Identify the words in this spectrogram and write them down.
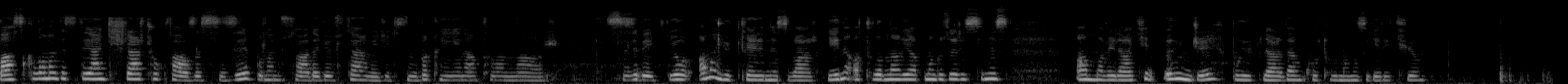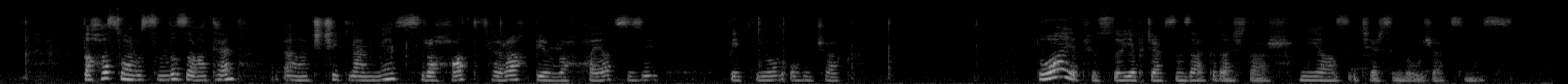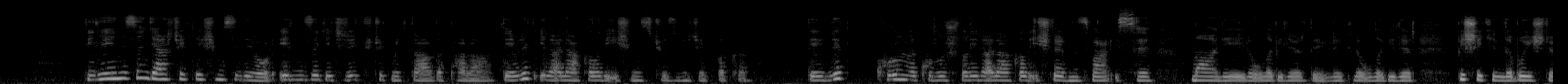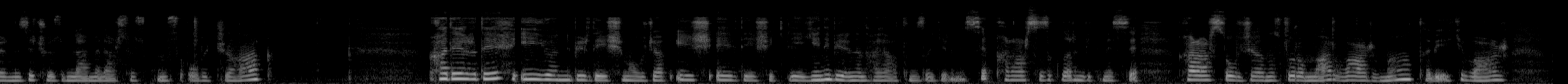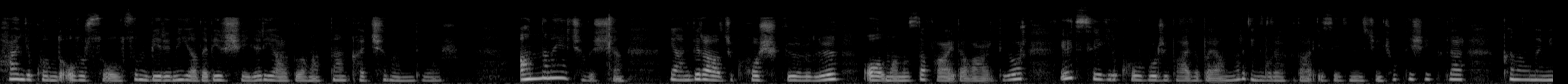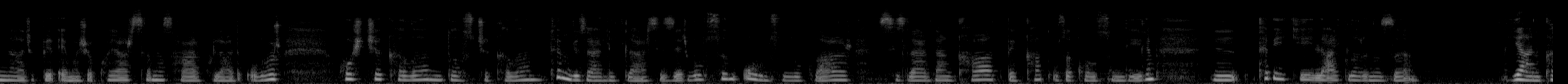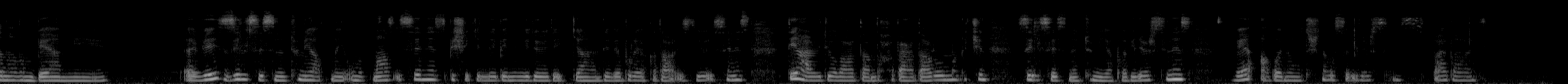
Baskılamak isteyen kişiler çok fazla sizi. Buna müsaade göstermeyeceksiniz. Bakın yeni atılanlar sizi bekliyor ama yükleriniz var. Yeni atılımlar yapmak üzeresiniz. Ama ve lakin önce bu yüklerden kurtulmanız gerekiyor. Daha sonrasında zaten e, çiçeklenme, rahat, ferah bir hayat sizi bekliyor olacak. Dua yapıyorsa yapacaksınız arkadaşlar. Niyaz içerisinde olacaksınız. Dileğinizin gerçekleşmesi diyor. Elinize geçecek küçük miktarda para. Devlet ile alakalı bir işiniz çözülecek bakın. Devlet kurum ve kuruluşlarıyla alakalı işleriniz var ise maliye ile olabilir, devletle olabilir. Bir şekilde bu işlerinizde çözümlenmeler söz konusu olacak. Kaderde iyi yönlü bir değişim olacak. İş, ev değişikliği, yeni birinin hayatınıza girmesi, kararsızlıkların bitmesi, kararsız olacağınız durumlar var mı? Tabii ki var. Hangi konuda olursa olsun birini ya da bir şeyleri yargılamaktan kaçının diyor. Anlamaya çalışın. Yani birazcık hoşgörülü olmanızda fayda var diyor. Evet sevgili kova burcu bay ve bayanları beni buraya kadar izlediğiniz için çok teşekkürler. Kanalıma minnacık bir emoji koyarsanız harikulade olur. Hoşça kalın, dostça kalın. Tüm güzellikler sizleri bulsun. Olumsuzluklar sizlerden kat ve kat uzak olsun diyelim. Tabii ki like'larınızı yani kanalımı beğenmeyi ve zil sesini tüm yapmayı unutmaz iseniz bir şekilde benim videoya denk geldi ve buraya kadar izliyor iseniz diğer videolardan da haberdar olmak için zil sesini tüm yapabilirsiniz ve abone ol tuşuna basabilirsiniz. Bay bay.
